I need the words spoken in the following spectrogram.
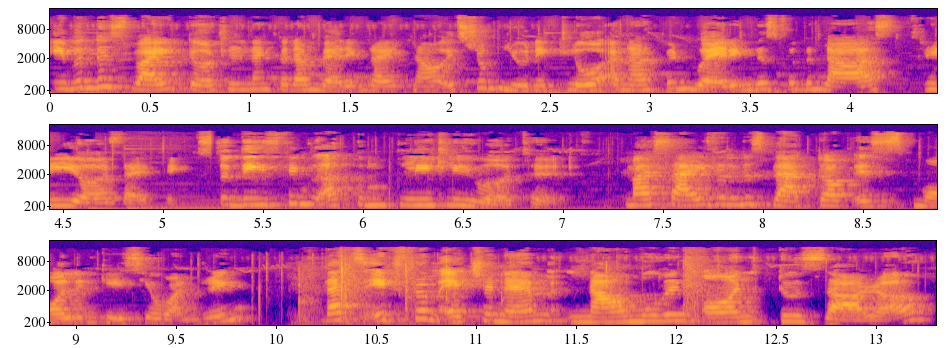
Even this white turtleneck that I'm wearing right now, it's from Uniqlo and I've been wearing this for the last three years, I think. So these things are completely worth it. My size on this black top is small in case you're wondering. That's it from H&M. Now moving on to Zara.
